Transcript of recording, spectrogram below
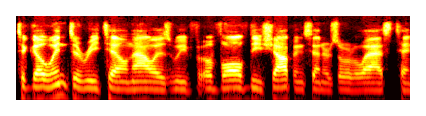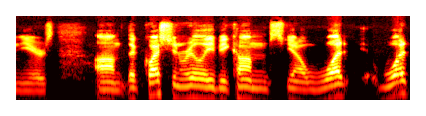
to go into retail now as we've evolved these shopping centers over the last ten years. Um, the question really becomes, you know, what what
